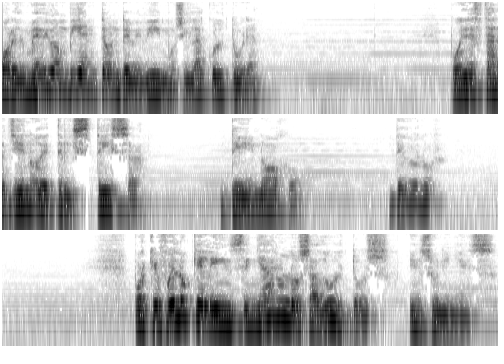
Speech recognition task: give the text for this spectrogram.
por el medio ambiente donde vivimos y la cultura, puede estar lleno de tristeza, de enojo, de dolor. Porque fue lo que le enseñaron los adultos en su niñez.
